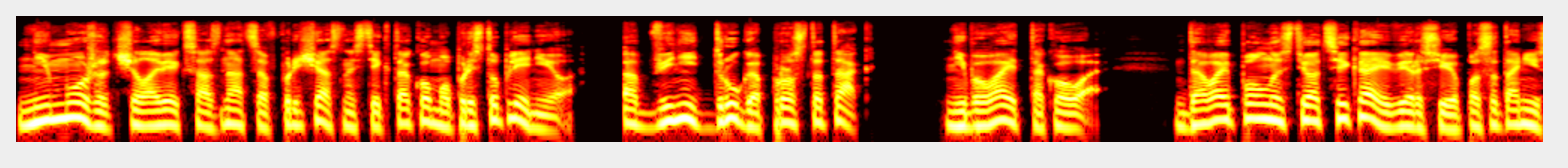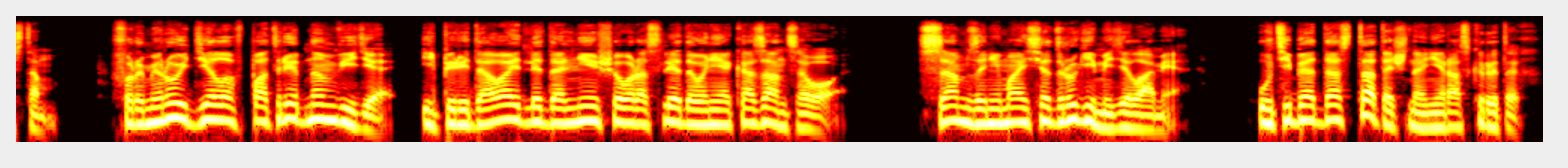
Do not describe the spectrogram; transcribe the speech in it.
Не может человек сознаться в причастности к такому преступлению, обвинить друга просто так. Не бывает такого. Давай полностью отсекай версию по сатанистам. Формируй дело в потребном виде и передавай для дальнейшего расследования Казанцеву. Сам занимайся другими делами. У тебя достаточно нераскрытых.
